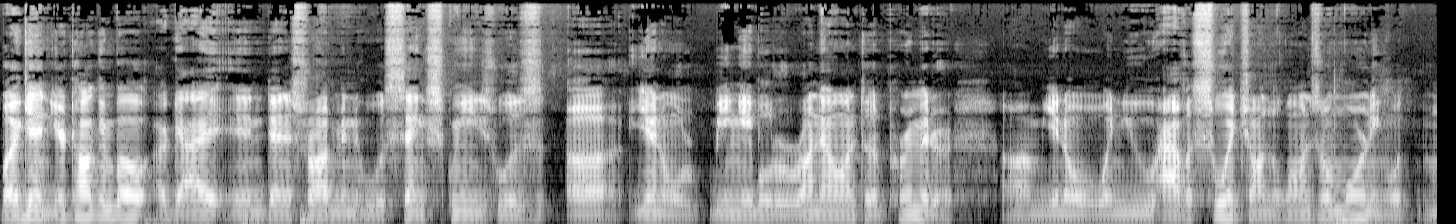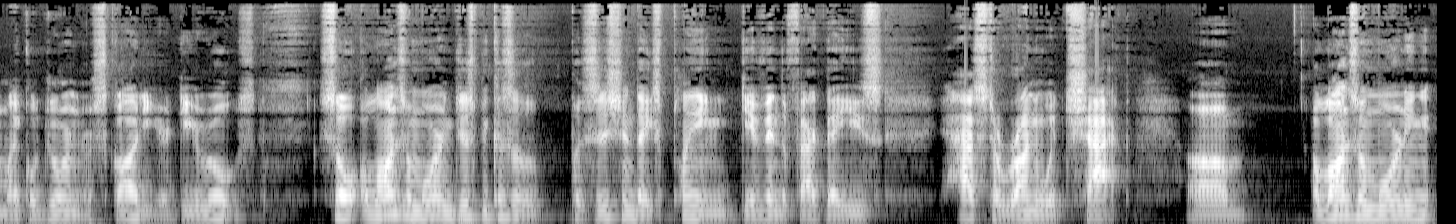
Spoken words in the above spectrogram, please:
But again, you're talking about a guy in Dennis Rodman who was setting screens, who was, uh, you know, being able to run out onto the perimeter. Um, you know, when you have a switch on Alonzo Mourning with Michael Jordan or Scottie or D Rose. So Alonzo Mourning, just because of the position that he's playing, given the fact that he's has to run with Shaq, um, Alonzo Mourning,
